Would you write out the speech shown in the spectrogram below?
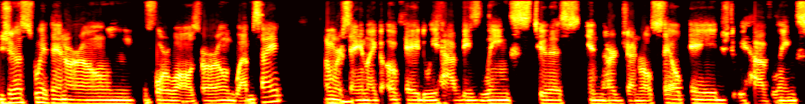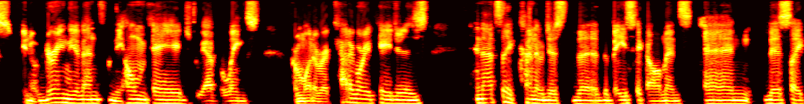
just within our own four walls or our own website. And we're saying like, okay, do we have these links to this in our general sale page? Do we have links, you know, during the event from the home page? Do we have the links from whatever category pages? And that's like kind of just the, the basic elements. And this like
